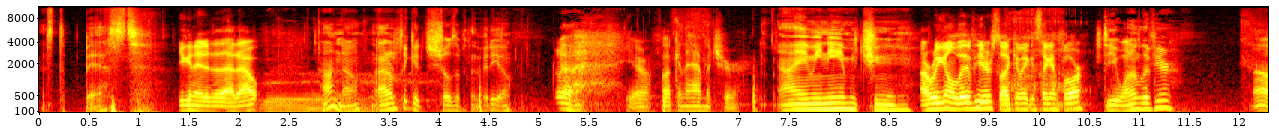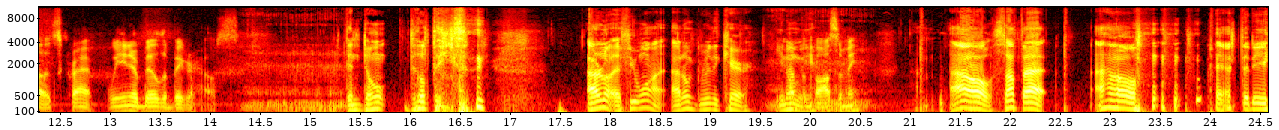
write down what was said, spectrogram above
That's the best. You gonna edit that out? I don't know. I don't think it shows up in the video. Ugh, You're a fucking amateur. I'm an amateur. Are we gonna live here so I can make a second floor? Do you want to live here? No, that's crap. We need to build a bigger house. Then don't build things. I don't know if you want. I don't really care. You know You're not me. the boss of me. Ow! Stop that! Ow! Anthony!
